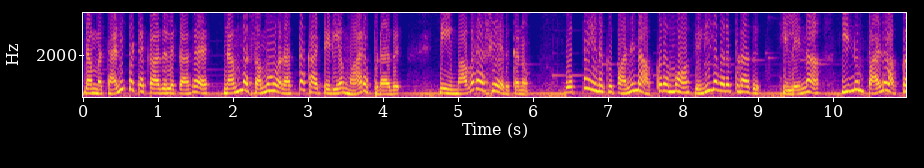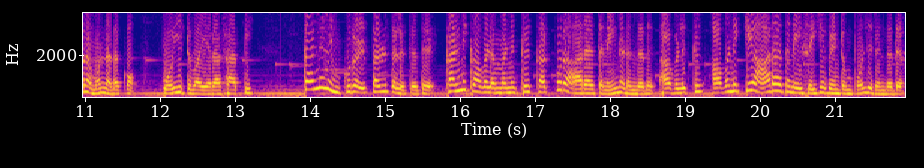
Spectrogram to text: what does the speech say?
நம்ம தனிப்பட்ட காதலுக்காக நம்ம சமூக ரத்த காட்டேரியா மாறப்படாது. நீ மவராசியா இருக்கணும். ஒப்ப எனக்கு பண்ணின அக்கறமோ வெளியில வரக்கூடாது இல்லைன்னா இன்னும் பல அக்கறமும் நடக்கும். போயிட்டு வாயரா சாத்தி. கண்ணனின் குரல் தழுத்தழுத்தது. கன்னிக்காவளம்மனுக்கு கற்பூர ஆராதனை நடந்தது. அவளுக்கு அவனுக்கே ஆராதனை செய்ய வேண்டும் போல் இருந்தது.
